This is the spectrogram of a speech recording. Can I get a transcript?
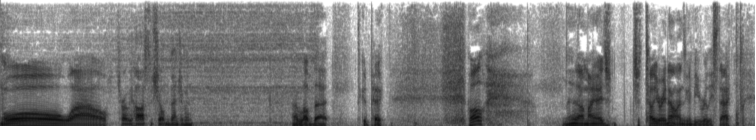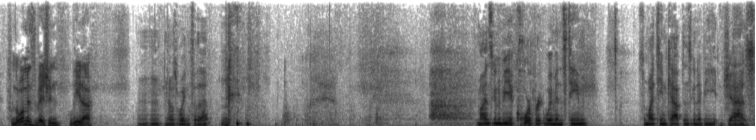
Oh, wow. Charlie Haas and Shelton Benjamin. I love that. It's a good pick. Well, my, I just just tell you right now, mine's going to be really stacked. From the women's division, Lita. Mm-hmm. I was waiting for that. Mine's gonna be a corporate women's team. So my team captain's gonna be Jazz.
